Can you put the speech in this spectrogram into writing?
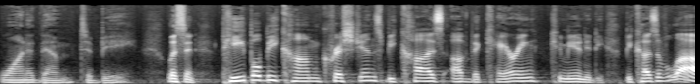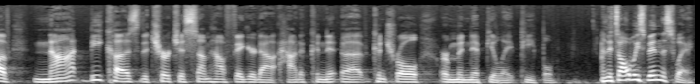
wanted them to be. Listen, people become Christians because of the caring community, because of love, not because the church has somehow figured out how to con- uh, control or manipulate people. And it's always been this way.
